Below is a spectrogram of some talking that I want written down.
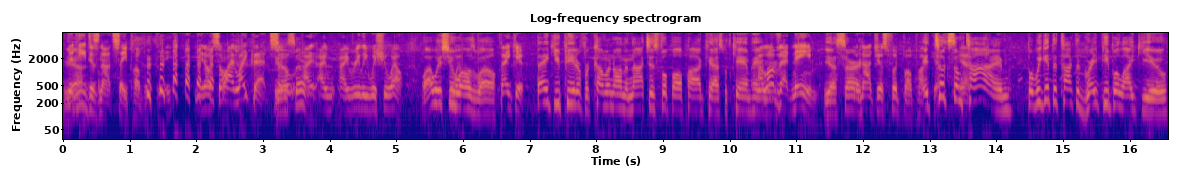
that Yeah. he does not say publicly you know so i like that so Yes. I, I i really wish you well Well, I wish you well as well. thank you Thank you, Peter, for coming on the Not Just Football podcast with Cam Heyward. i love that name Yes, sir. The not just football podcast It took some Yeah. time, but we get to talk to great people like you,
